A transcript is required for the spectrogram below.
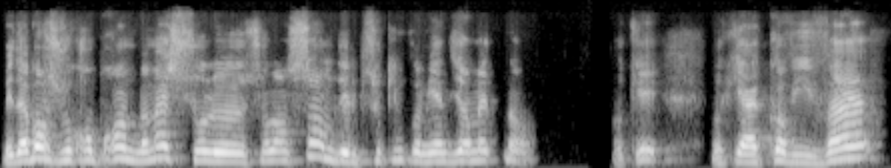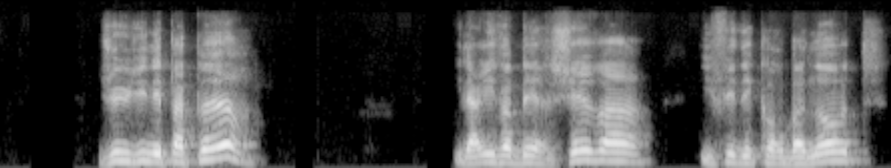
Mais d'abord, je veux comprendre, Mamash, sur l'ensemble des psukim qu'on vient de dire maintenant. Ok? Donc, Yaakov, il va, Dieu lui dit N'aie pas peur. Il arrive à Beersheba, il fait des corbanotes,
